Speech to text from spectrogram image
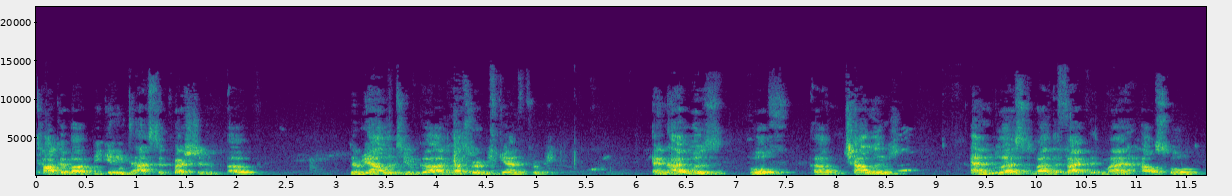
talk about beginning to ask the question of the reality of God, that's where it began for me. And I was both um, challenged and blessed by the fact that my household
